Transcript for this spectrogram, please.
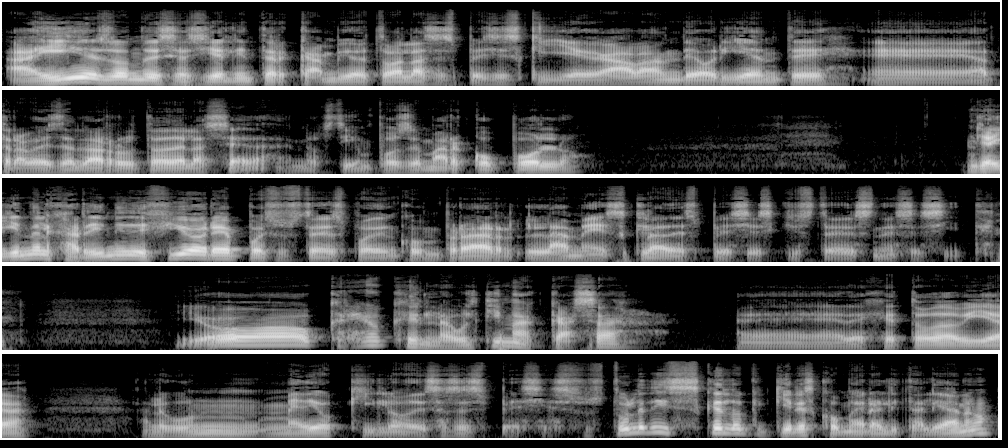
Ahí es donde se hacía el intercambio de todas las especies que llegaban de Oriente eh, a través de la ruta de la seda, en los tiempos de Marco Polo. Y allí en el jardín de Fiore, pues ustedes pueden comprar la mezcla de especies que ustedes necesiten. Yo creo que en la última casa eh, dejé todavía algún medio kilo de esas especies. Pues, tú le dices qué es lo que quieres comer al italiano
